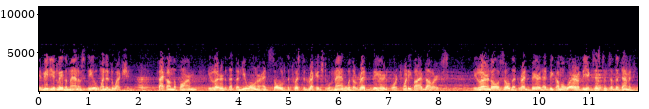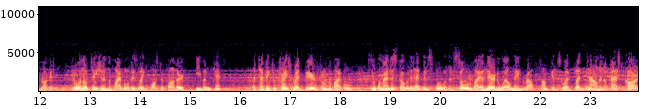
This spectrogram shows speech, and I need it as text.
Immediately, the Man of Steel went into action. Back on the farm, he learned that the new owner had sold the twisted wreckage to a man with a red beard for $25. He learned also that Redbeard had become aware of the existence of the damaged rocket through a notation in the Bible of his late foster father, Eben Kent. Attempting to trace Redbeard through the Bible, Superman discovered it had been stolen and sold by a ne'er-do-well named Ralph Tompkins, who had fled town in a fast car.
